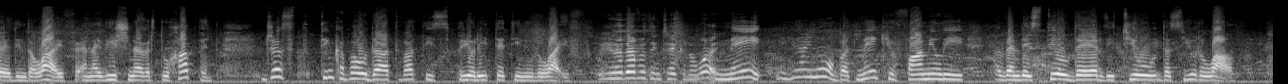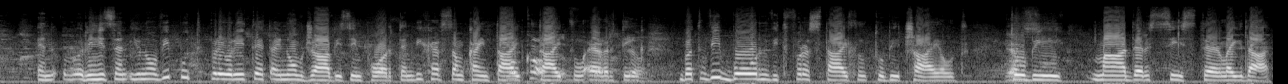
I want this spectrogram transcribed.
bad in the life, and I wish never to happen. Just think about that. What is priority in your life? But you had everything taken away. Make, yeah, I know, but make your family uh, when they still there with you. That's your love. And reason, you know, we put priority. I know job is important. We have some kind ti- Of course, title, yeah, everything. yeah. But we born with first title to be child, to be mother, sister, like that.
